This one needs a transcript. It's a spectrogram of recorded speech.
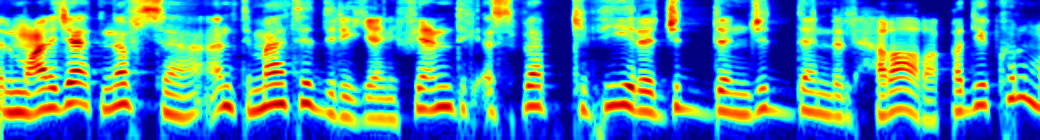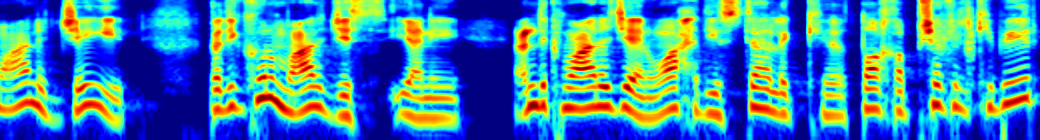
المعالجات نفسها أنت ما تدري يعني في عندك أسباب كثيرة جدا جدا للحرارة. قد يكون المعالج جيد قد يكون المعالج يعني عندك معالجين واحد يستهلك طاقة بشكل كبير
